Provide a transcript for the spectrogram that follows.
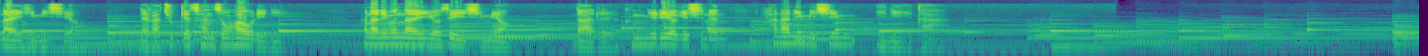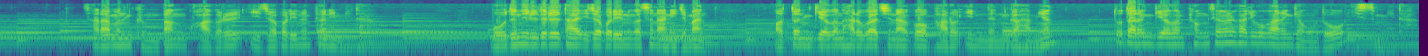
나의 힘이시여 내가 주께 찬송하오리니 하나님은 나의 요새이시며 나를 극률히 여기시는 하나님이심이니이다. 사람은 금방 과거를 잊어버리는 편입니다. 모든 일들을 다 잊어버리는 것은 아니지만 어떤 기억은 하루가 지나고 바로 있는가 하면 또 다른 기억은 평생을 가지고 가는 경우도 있습니다.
